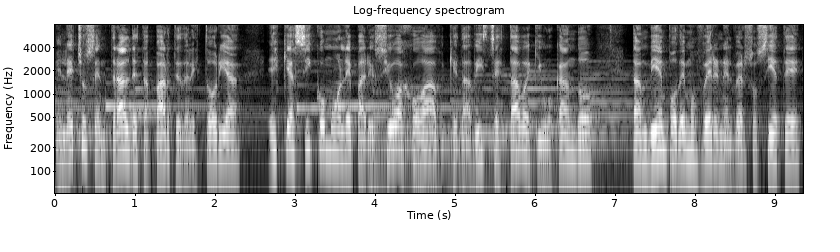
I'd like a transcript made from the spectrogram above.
El hecho central de esta parte de la historia es que así como le pareció a Joab que David se estaba equivocando, también podemos ver en el verso 7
